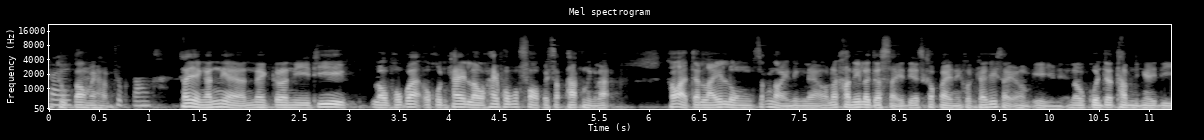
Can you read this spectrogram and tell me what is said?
ใช่ถูกต้องไหมครับ ถูกต้องค่ะ ถ้าอย่างนั้นเนี่ยในกรณีที่เราพบว่าเอาคนไข้เราให้พบฟอไปสักพักหนึ่งละ เขาอาจจะไลท์ลงสักหน่อยหนึ่งแล้ว แล้วคราวนี้เราจะใส่เดสเข้าไปในคนไข้ที่ใส่ LMA อยู่เนี่ยเราควรจะทำยังไงดี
